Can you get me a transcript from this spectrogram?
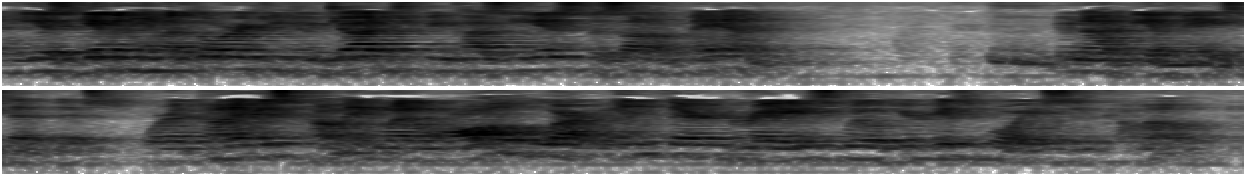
And he has given him authority to judge because he is the Son of Man. Do not be amazed at this, for a time is coming when all who are in their graves will hear his voice and come out.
